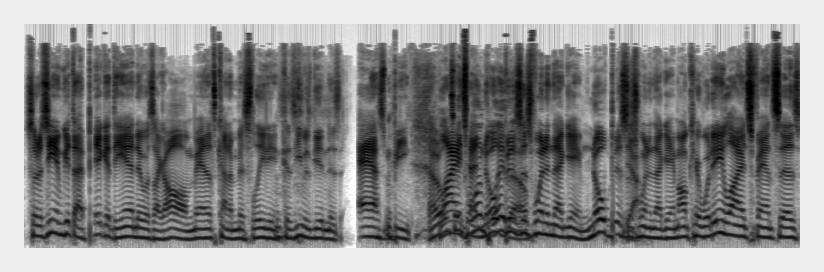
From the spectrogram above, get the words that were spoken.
So to see him get that pick at the end, it was like, oh man, that's kind of misleading because he was getting his ass beat. Lions had no play, though. business winning that game. No business Yeah. winning that game. I don't care what any Lions fan says.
